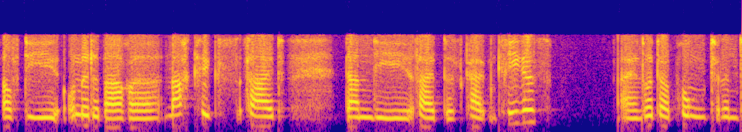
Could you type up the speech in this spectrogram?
auf die unmittelbare Nachkriegszeit, dann die Zeit des Kalten Krieges ein dritter Punkt sind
